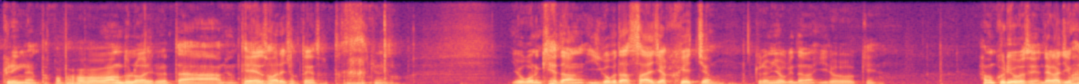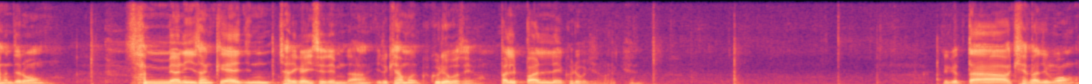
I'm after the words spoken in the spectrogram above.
그린 거예요. 팍팍팍팍팍 눌러가지고 딱 대소알의 적당해서 탁 주는 거. 요거는 개당 이거보다 사이즈가 크겠죠? 그럼 여기다가 이렇게 한번 그려보세요. 내가 지금 하는 대로 3면 이상 깨진 자리가 있어야 됩니다. 이렇게 한번 그려보세요. 빨리빨리 그려보시라고 이렇게. 딱 해가지고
